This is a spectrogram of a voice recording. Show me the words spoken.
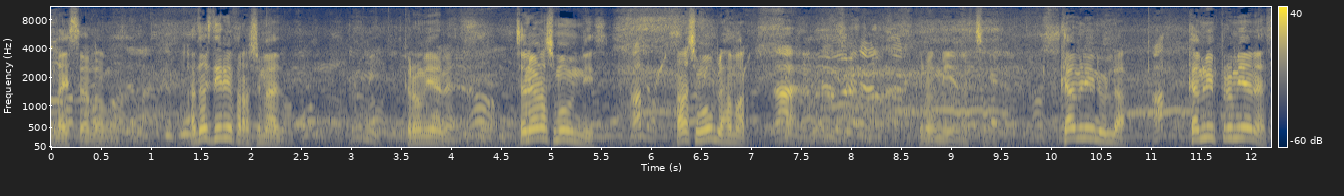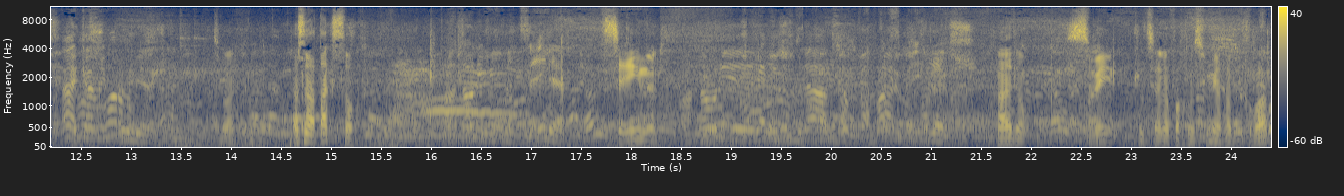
الله الأمور هذا واش دايرين في الرشم هذا كروميانات انت اللي رشمهم النيت رشمهم بالحمر. كروميانات تبارك كاملين ولا؟ كاملين بروميانات تبارك الله اشنو عطاك السوق 90000 هادو 70 3500 هاد الكبار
